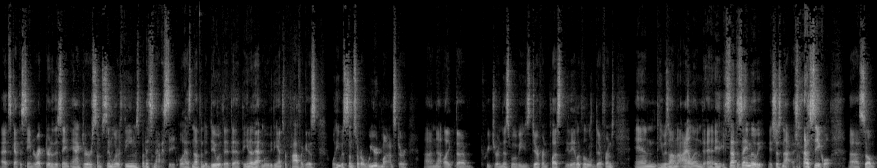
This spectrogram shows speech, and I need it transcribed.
it's got the same director, the same actor, some similar themes, but it's not a sequel. It has nothing to do with it. At the end of that movie, the Anthropophagus, well, he was some sort of weird monster, uh, not like the creature in this movie. He's different. Plus, they look a little different. And he was on an island, and it's not the same movie. It's just not. It's not a sequel. Uh, so,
